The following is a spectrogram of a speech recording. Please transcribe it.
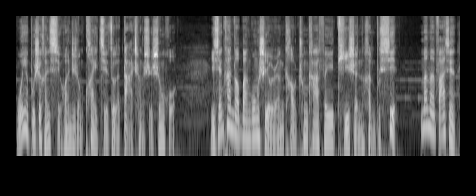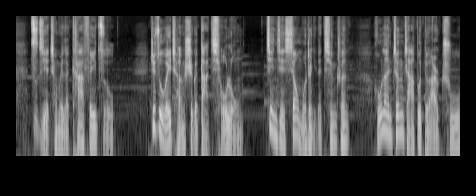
我也不是很喜欢这种快节奏的大城市生活。以前看到办公室有人靠冲咖啡提神，很不屑。慢慢发现自己也成为了咖啡族，这座围城是个大囚笼，渐渐消磨着你的青春，胡乱挣扎不得而出。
